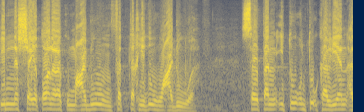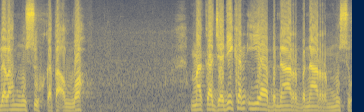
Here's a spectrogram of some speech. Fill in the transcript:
Inna syaitana lakum aduun fattakhidhuhu aduwa. Setan itu untuk kalian adalah musuh kata Allah. Maka jadikan ia benar-benar musuh.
